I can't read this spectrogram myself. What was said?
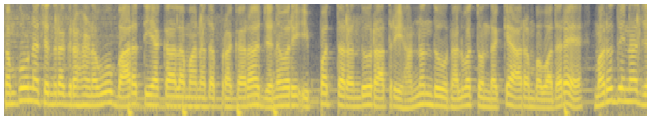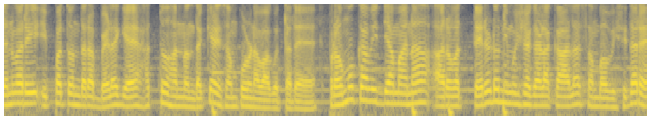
ಸಂಪೂರ್ಣ ಚಂದ್ರಗ್ರಹಣವು ಭಾರತೀಯ ಕಾಲಮಾನದ ಪ್ರಕಾರ ಜನವರಿ ಇಪ್ಪತ್ತರಂದು ರಾತ್ರಿ ಹನ್ನೊಂದು ನಲವತ್ತೊಂದಕ್ಕೆ ಆರಂಭವಾದರೆ ಮರುದಿನ ಜನವರಿ ಇಪ್ಪತ್ತೊಂದರ ಬೆಳಗ್ಗೆ ಹತ್ತು ಹನ್ನೊಂದಕ್ಕೆ ಸಂಪೂರ್ಣವಾಗುತ್ತದೆ. ಪ್ರಮುಖ ವಿದ್ಯಮಾನ ಅರವತ್ತೆರಡು ನಿಮಿಷಗಳ ಕಾಲ ಸಂಭವಿಸಿದರೆ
